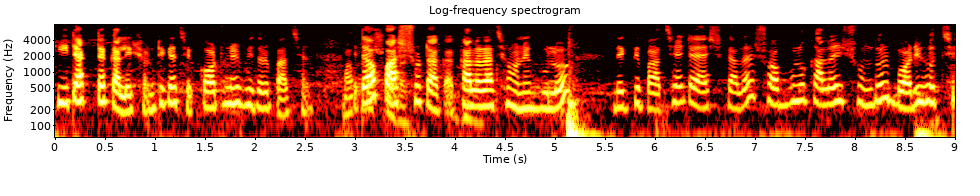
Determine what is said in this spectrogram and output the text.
হিট একটা কালেকশন ঠিক আছে? কটনের ভিতরে পাচ্ছেন। এটাও পাঁচশো টাকা। কালার আছে অনেকগুলো দেখতে পাচ্ছেন এটা অ্যাশ কালার সবগুলো কালারই সুন্দর বডি হচ্ছে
